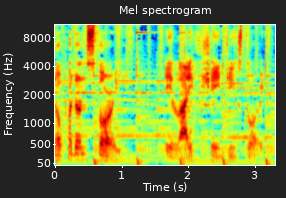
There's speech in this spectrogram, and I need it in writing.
n o p a d o n Story a life changing story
